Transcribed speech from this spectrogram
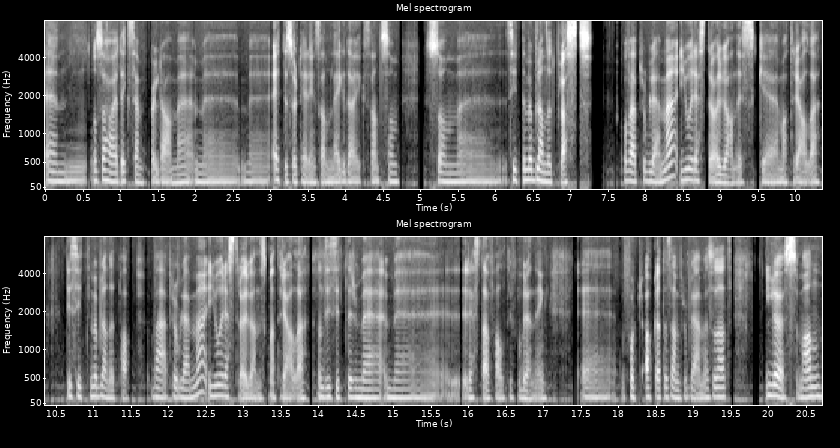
Um, og så har jeg et eksempel da med, med, med ettersorteringsanlegg da, sant, som, som uh, sitter med blandet plast. Og hva er problemet? Jo, rester av organisk eh, materiale. De sitter med blandet papp. Hva er problemet? Jo, rester av organisk materiale. Og de sitter med, med restavfall til forbrenning. Eh, fort, akkurat det samme problemet. Sånn at løser man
